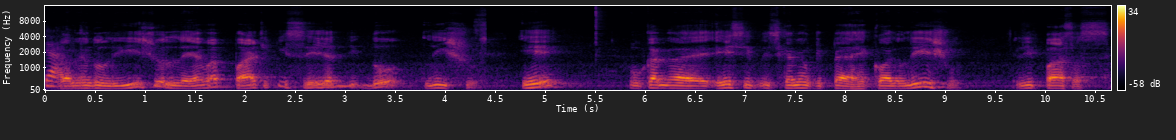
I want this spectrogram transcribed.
Além do lixo, leva a parte que seja de, do lixo. E o caminhão, é, esse, esse caminhão que recolhe o lixo, ele passa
